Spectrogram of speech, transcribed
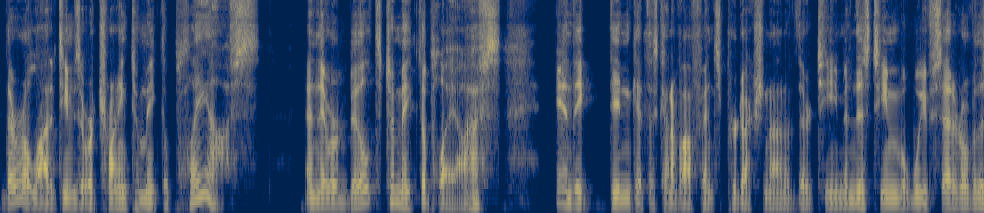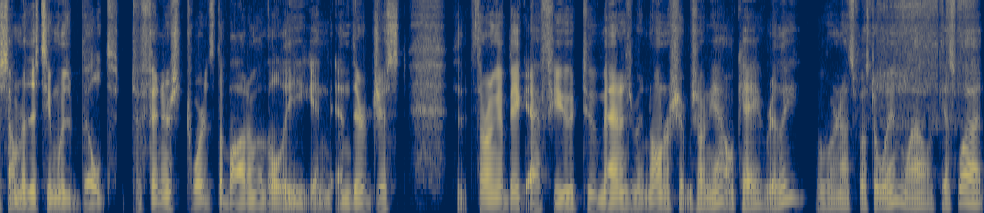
there were a lot of teams that were trying to make the playoffs, and they were built to make the playoffs, and they didn't get this kind of offense production out of their team. And this team, we've said it over the summer, this team was built to finish towards the bottom of the league. And and they're just throwing a big FU to management and ownership and showing, yeah, okay, really? We're not supposed to win. Well, guess what?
